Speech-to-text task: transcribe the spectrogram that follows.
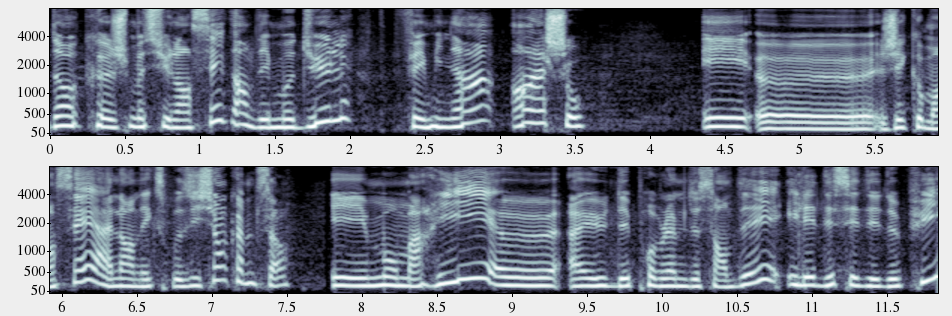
Donc je me suis lancée dans des modules féminins en HO. Et euh, j'ai commencé à aller en exposition comme ça. Et mon mari euh, a eu des problèmes de santé. Il est décédé depuis.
